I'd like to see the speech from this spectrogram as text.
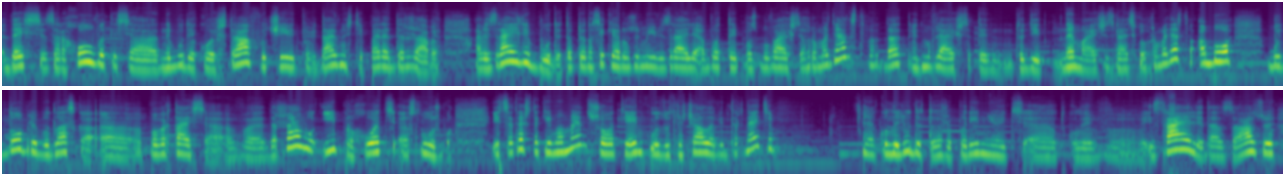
десь зараховуватися, не буде якогось штрафу чи відповідальності перед державою. А в Ізраїлі буде. Тобто, наскільки я розумію, в Ізраїлі або ти позбуваєшся громадянства, да, відмовляєшся, ти тоді не маєш ізраїльського громадянства, або будь добрий, будь ласка, е, повертайся в державу і проходь е, службу. І це теж такий момент, що от я інколи зустрічала в інтернеті. Коли люди теж порівнюють, е, от коли в Ізраїлі да, з Азією, е,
